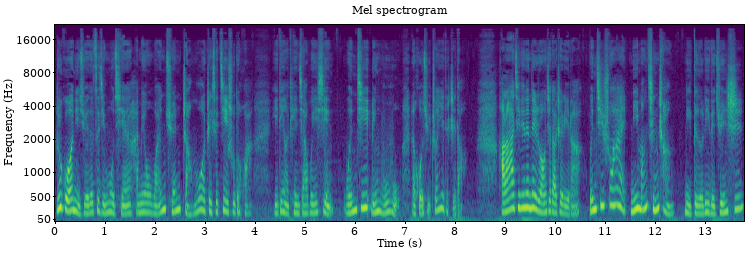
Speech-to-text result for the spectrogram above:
如果你觉得自己目前还没有完全掌握这些技术的话，一定要添加微信文姬零五五来获取专业的指导。好啦，今天的内容就到这里啦。文姬说爱，迷茫情场，你得力的军师。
